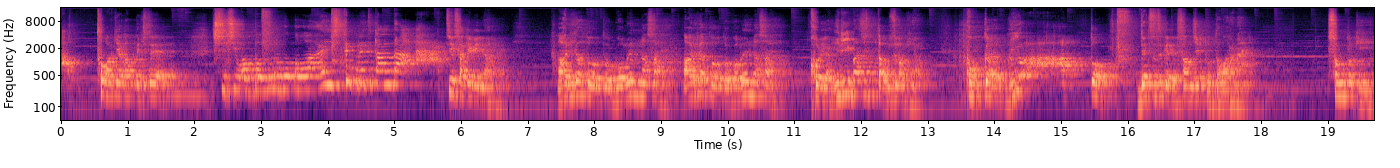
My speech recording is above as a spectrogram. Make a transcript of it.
ーっと湧き上がってきて父は僕のことを愛してくれてたんだ！っていう叫びになるありがとうとごめんなさい。ありがとうとごめんなさい。これが入り混じった渦巻きがここからぐわーっと出続けて30分止まらない。その時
